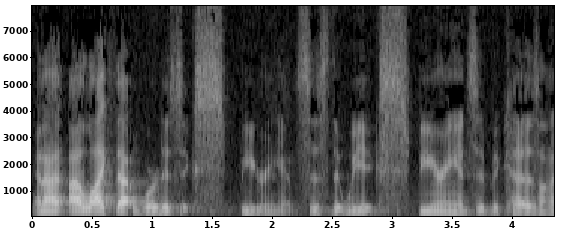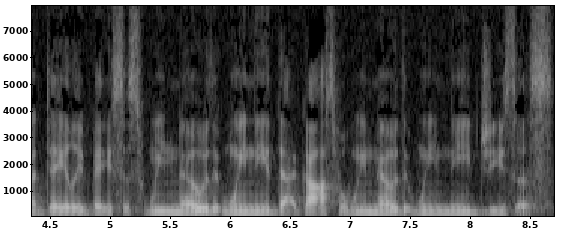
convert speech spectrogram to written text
And I, I like that word as experience, is that we experience it because on a daily basis, we know that we need that gospel. We know that we need Jesus.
